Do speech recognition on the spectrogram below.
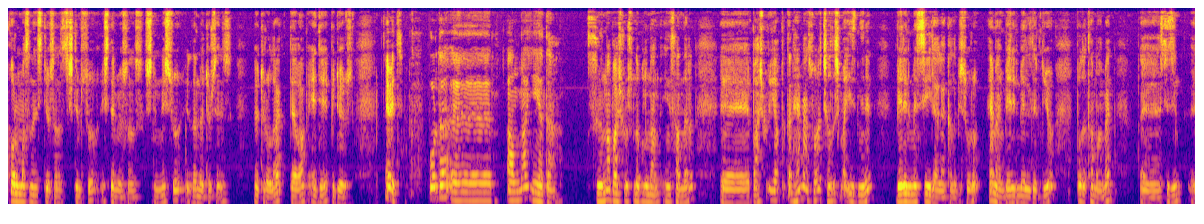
Korunmasını istiyorsanız içtim su, istemiyorsanız içtimli su ya da nötrseniz nötr olarak devam edebiliyoruz. Evet, burada e, Almanya'da sığınma başvurusunda bulunan insanların e, başvuru yaptıktan hemen sonra çalışma izninin verilmesiyle alakalı bir soru. Hemen verilmelidir diyor. Bu da tamamen e, sizin e,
